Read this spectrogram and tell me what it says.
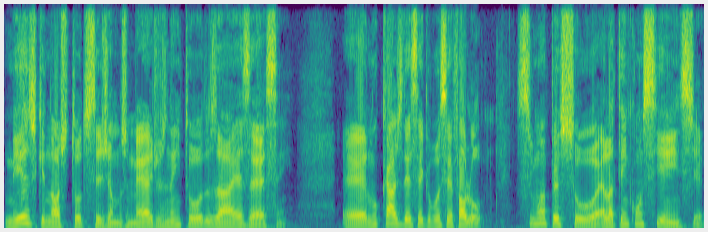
mesmo que nós todos sejamos médios, nem todos a exercem. É, no caso desse aí que você falou, se uma pessoa ela tem consciência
